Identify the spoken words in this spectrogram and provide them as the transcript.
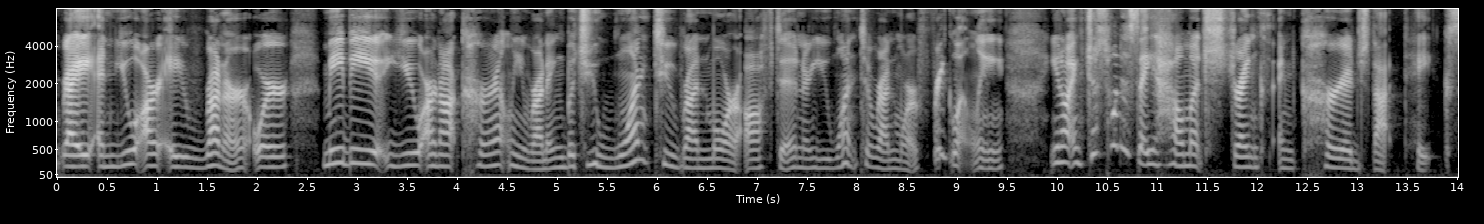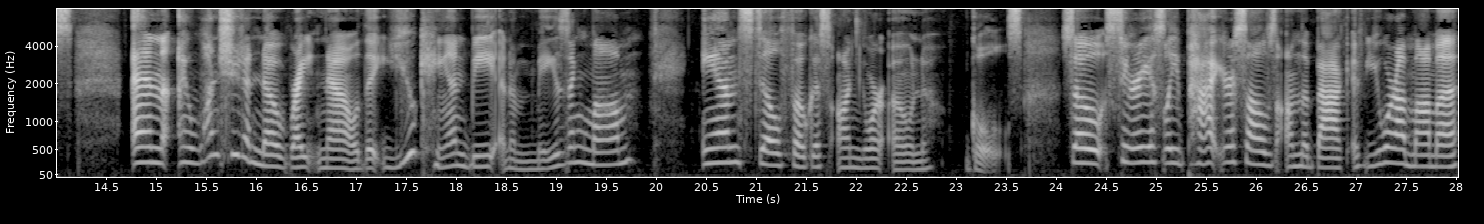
right, and you are a runner, or maybe you are not currently running, but you want to run more often or you want to run more frequently, you know, I just want to say how much strength and courage that takes. And I want you to know right now that you can be an amazing mom and still focus on your own goals. So, seriously, pat yourselves on the back if you are a mama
